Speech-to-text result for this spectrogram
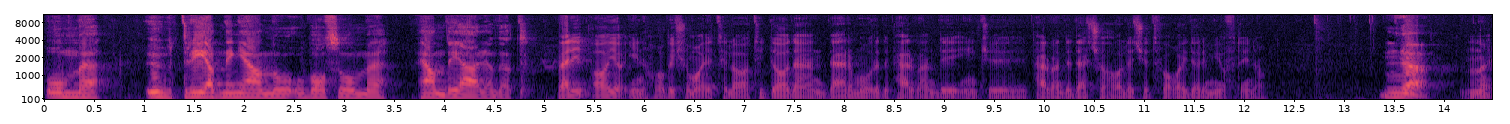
om utredningen och, och vad som hände i ärendet? ولی آیا اینها به شما اطلاعاتی دادن در مورد پرونده اینکه پرونده در چه حاله چه اتفاقایی داره میفته اینا نه نه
